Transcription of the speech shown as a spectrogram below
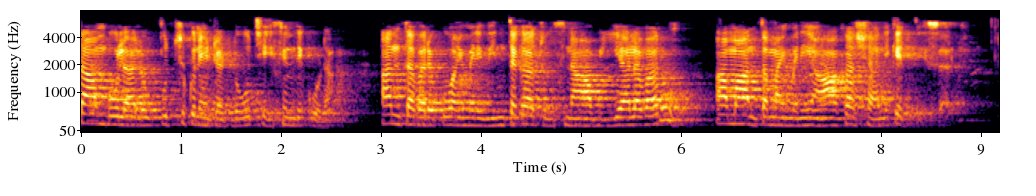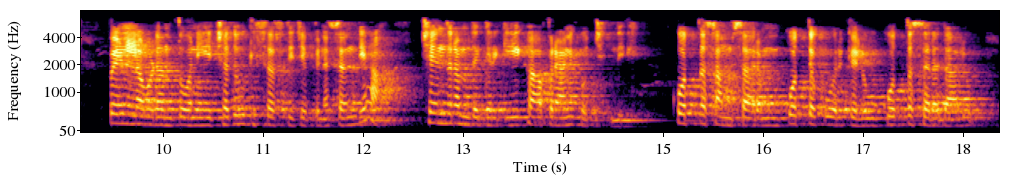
తాంబూలాలు పుచ్చుకునేటట్టు చేసింది కూడా. అంతవరకు ఆమెని వింతగా చూసిన ఆ బియ్యాల వారు అమాంతం ఆమెని ఆకాశానికి ఎత్తేశారు. పెళ్ళవడంతోనే చదువుకి స్వస్తి చెప్పిన సంధ్య చంద్రం దగ్గరికి కాపురానికి వచ్చింది. కొత్త సంసారము కొత్త కోరికలు కొత్త సరదాలు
